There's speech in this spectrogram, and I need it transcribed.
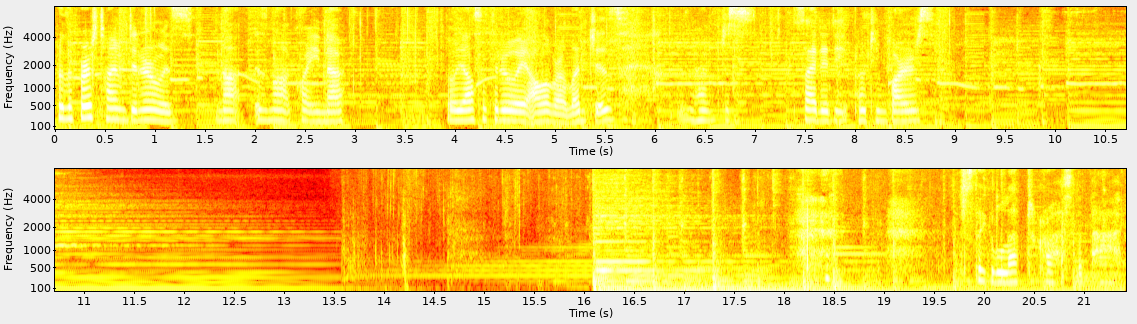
For the first time, dinner was not is not quite enough. But we also threw away all of our lunches and have just decided to eat protein bars. just like leapt across the path.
